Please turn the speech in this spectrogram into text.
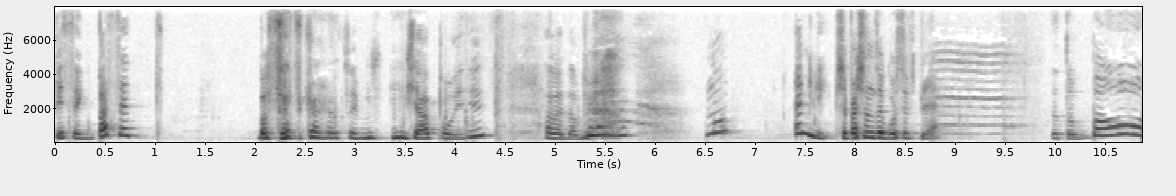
piesek Baset. Basetka raczej musiała powiedzieć, ale dobra. No, Emily. Przepraszam za głosy w tle. No to bye!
